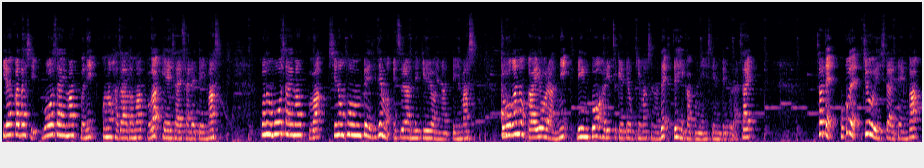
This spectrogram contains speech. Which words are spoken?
枚方市防災マップにこのハザードマップが掲載されています。この防災マップは市のホームページでも閲覧できるようになっています動画の概要欄にリンクを貼り付けておきますので、是非確認してみてください。さて、ここで注意したい点が、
